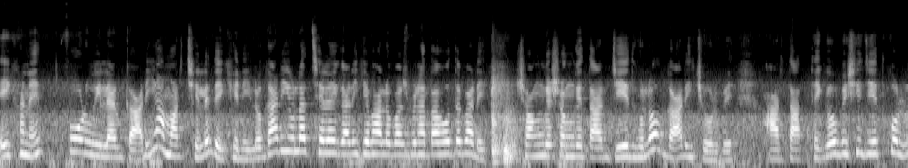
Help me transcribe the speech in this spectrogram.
এইখানে ফোর হুইলার গাড়ি আমার ছেলে দেখে নিল। গাড়িওয়ালার ছেলে গাড়িকে ভালোবাসবে না তা হতে পারে। সঙ্গে সঙ্গে তার জেদ হলো গাড়ি চড়বে। আর তার থেকেও বেশি জেদ করল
